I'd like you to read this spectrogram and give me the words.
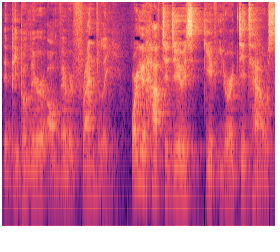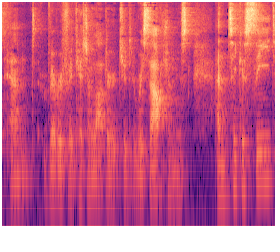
The people there are very friendly. All you have to do is give your details and verification letter to the receptionist and take a seat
